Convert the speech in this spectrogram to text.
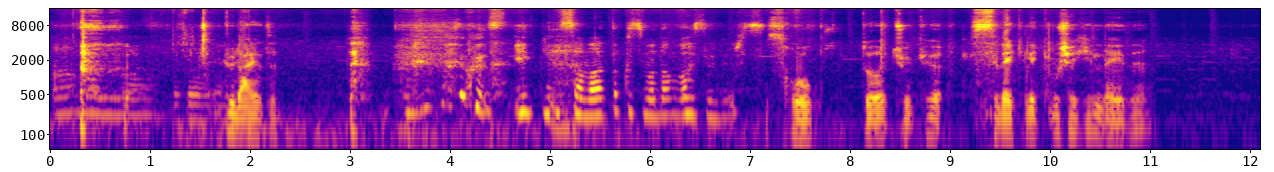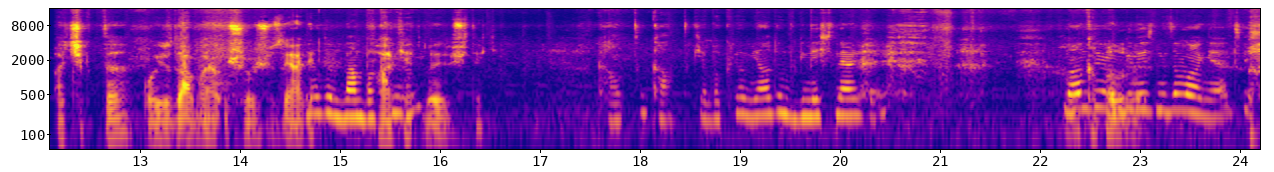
Allah Allah. Günaydın. İlk sabahta kusmadan bahsediyoruz. Soğuktu çünkü sineklik bu şekildeydi. Açıktı. O yüzden bayağı üşümüşüz yani. Ne diyorum ben bakıyorum. Fark etmemiştik. Kalktım kalktık ya bakıyorum ya diyorum bu güneş nerede? Lan diyorum mı? güneş ne zaman gelecek?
